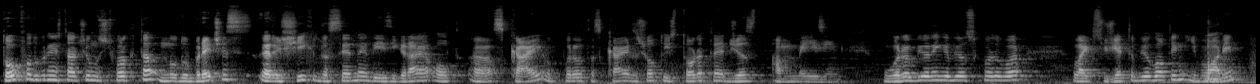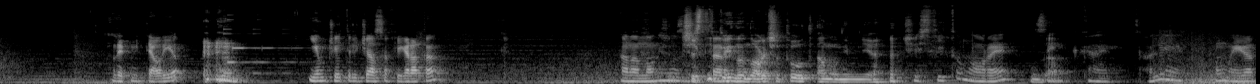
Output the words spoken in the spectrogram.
толкова добри неща чувам за четвърката, но добре, че реших да седна и да изиграя от uh, Sky, от първата Sky, защото историята е just amazing. World building е бил супер добър, like, сюжетът е бил готин и Влади, let me tell you, имам 4 часа в играта, а на Anonymous Честито Gifter- и на норчето от анонимния. Честито, Норе. За. Кай, това ли е? О май гад,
